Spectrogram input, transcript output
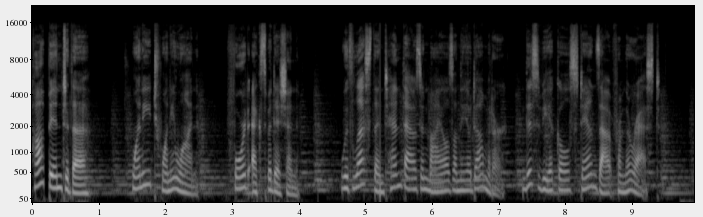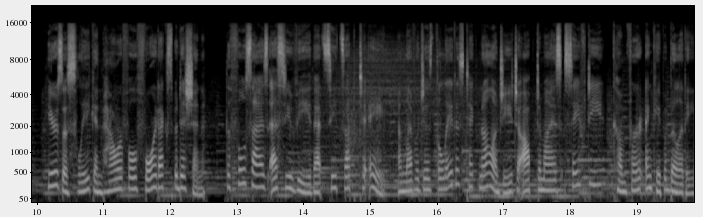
Hop into the 2021 Ford Expedition. With less than 10,000 miles on the odometer, this vehicle stands out from the rest. Here's a sleek and powerful Ford Expedition, the full-size SUV that seats up to eight and leverages the latest technology to optimize safety, comfort, and capability.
